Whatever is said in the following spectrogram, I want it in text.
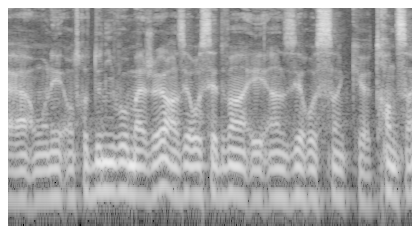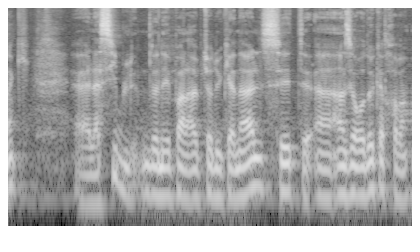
Euh, on est entre deux niveaux majeurs, un 0,720 et un 0,535. Euh, la cible donnée par la rupture du canal, c'est un, un 0,280.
